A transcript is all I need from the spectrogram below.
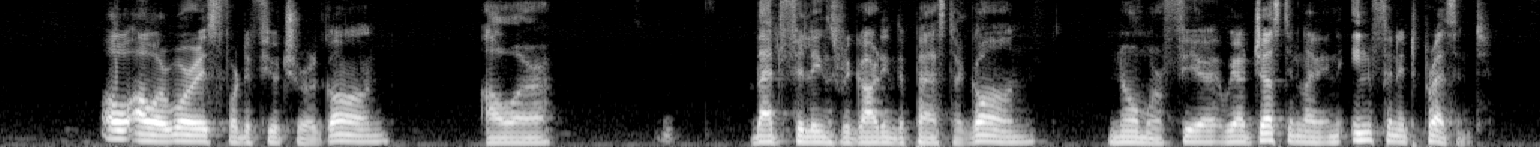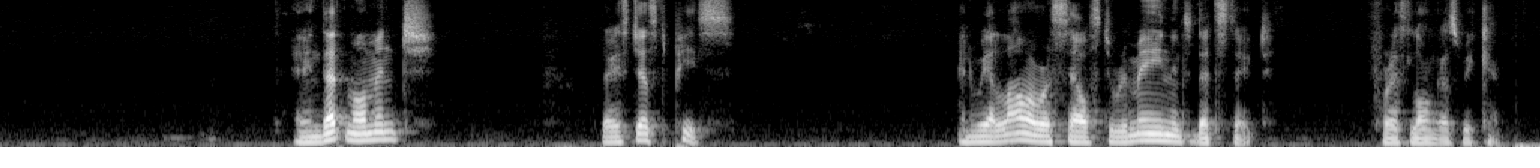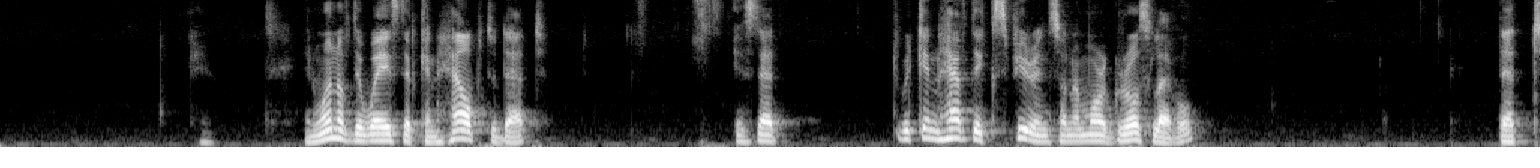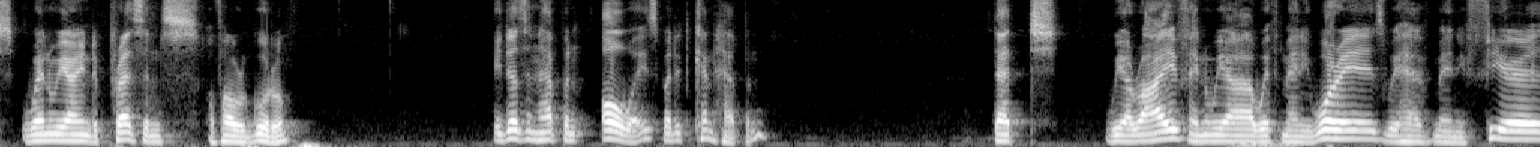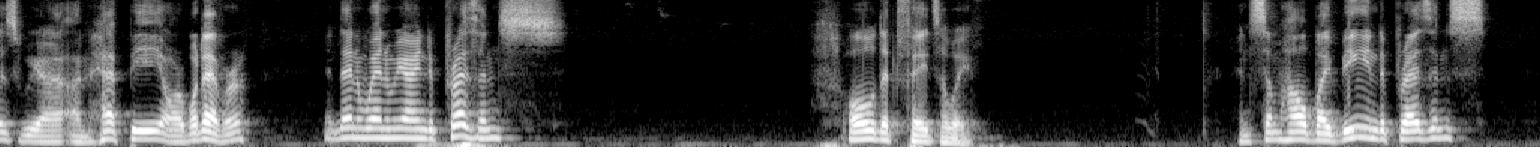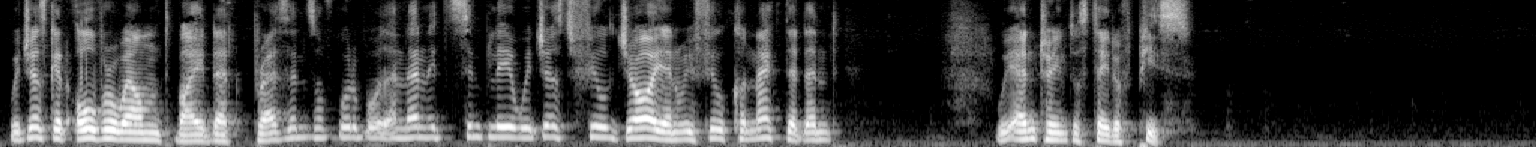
all our worries for the future are gone, our bad feelings regarding the past are gone, no more fear. We are just in like an infinite present. And in that moment, there is just peace. And we allow ourselves to remain into that state for as long as we can. Okay. And one of the ways that can help to that is that we can have the experience on a more gross level that when we are in the presence of our guru, it doesn't happen always, but it can happen. That we arrive and we are with many worries, we have many fears, we are unhappy or whatever. And then when we are in the presence, all that fades away. And somehow by being in the presence, we just get overwhelmed by that presence of Guru Buddha, and then it's simply we just feel joy and we feel connected and we enter into a state of peace.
